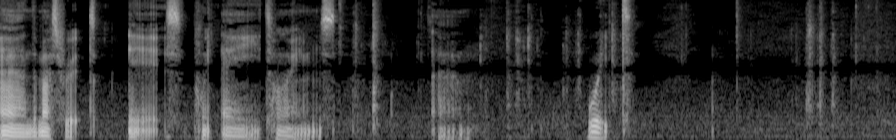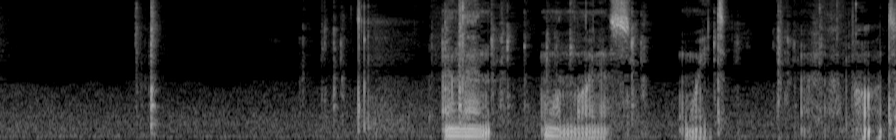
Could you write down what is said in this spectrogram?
and the mass for it is point A times um, weight. And then 1 minus weight of that part.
